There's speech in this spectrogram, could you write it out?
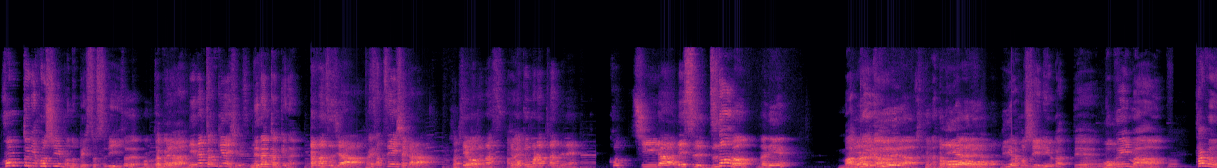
本当に欲しいものベスト3そうだよ本当に。だから値段関係ないし別に。値段関係ない。じゃあまずじゃあ、はい。撮影者からいきたいと思います、はいじゃあ僕もらったんでねこちらです。ズドン。あ何？枕。枕。リアルだ。リアル欲しい理由があってお僕今多分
